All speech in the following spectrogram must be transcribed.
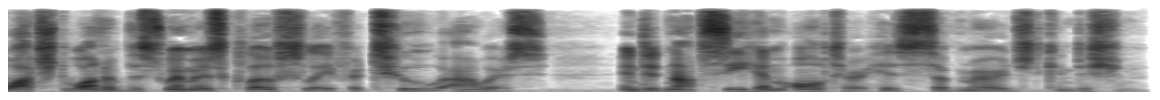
watched one of the swimmers closely for two hours, and did not see him alter his submerged condition.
